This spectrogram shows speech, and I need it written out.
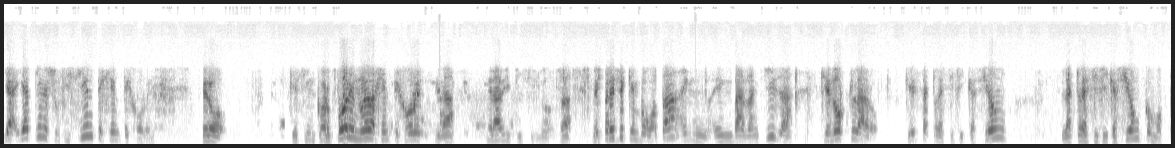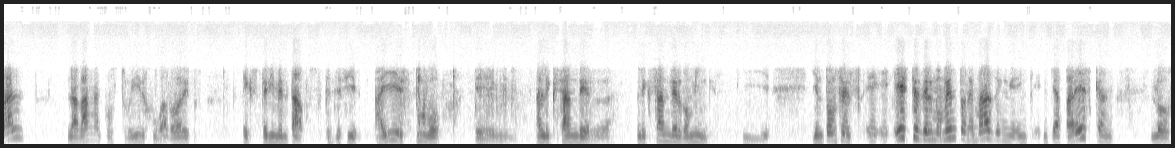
ya, ya tiene suficiente gente joven, pero que se incorpore nueva gente joven será, será difícil, ¿no? O sea, me parece que en Bogotá, en, en Barranquilla, quedó claro que esta clasificación, la clasificación como tal, la van a construir jugadores experimentados. Es decir, ahí estuvo eh, Alexander, Alexander Domínguez. Y, entonces, eh, eh, este es el momento además en, que aparezcan los,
